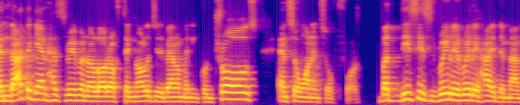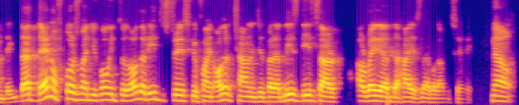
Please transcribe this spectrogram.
And that again has driven a lot of technology development in controls and so on and so forth. But this is really, really high demanding. That then, of course, when you go into other industries, you find other challenges, but at least these are already at the highest level, I would say. Now,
